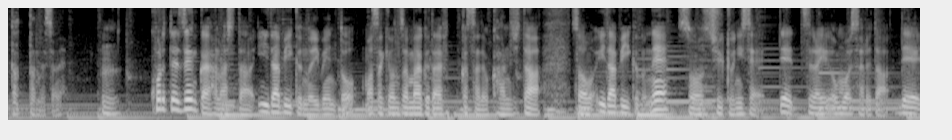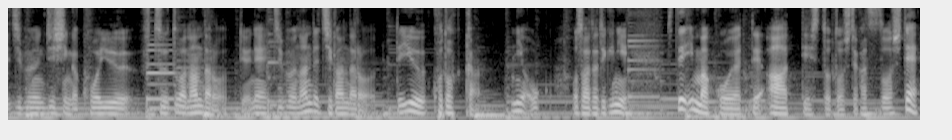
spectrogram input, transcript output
だったんですよね。うん、これって前回話したイーダービー君のイベント、まさきオンザマイク大復活祭で感じた、そのイーダービー君のね、その宗教2世で辛い思いされた、で、自分自身がこういう普通とは何だろうっていうね、自分は何で違うんだろうっていう孤独感に襲われた時にで今こうやってアーティストとして活動して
